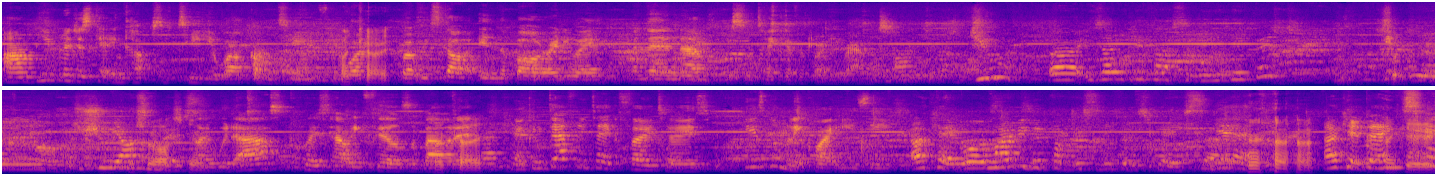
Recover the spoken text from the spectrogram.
Um, people are just getting cups of tea. You're welcome to if you Okay. want. But we start in the bar anyway, and then um, this will take everybody around. Do you, uh, is that okay for us to videotape it? So- should we ask Shall I Chris? him? I would ask Chris how he feels about Okay. it. You can definitely take photos. He's normally quite easy. Okay, well it might be good publicity for this place. So. Yeah. Okay, Thank thanks. you.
